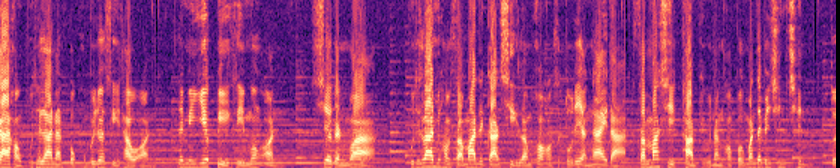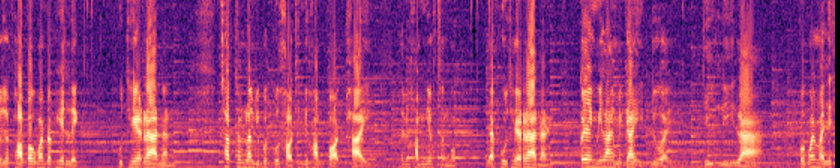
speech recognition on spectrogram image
กายของพูเทล่านั้นปกคลุมไปด้วยสีเทาอ่อน และมีเยื่อปีกสีม่วงอ่อน เชื่อกันว่า พูเทล่ามีความสามารถในการฉีกลำคอของศัตรูได้อย่างง่ายดายสามารถฉีกผ่านผิวหนังของโปเกมอนได้เป็นชิ้นๆ โดยเฉพาะโปเกมอนประเภทเหล็กพูเทล่านั้นชอบทำรังอยู่บนภูเขาที่มีความปลอดภัย และมีความเงียบสงบ และพูเทรานั้นก็ยังมีร่างไม่กล้าอีกด้วยลิลีลาโปเกมอนหมายเลข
